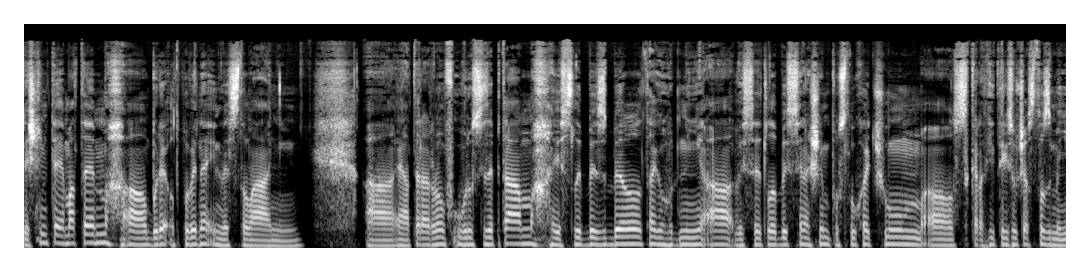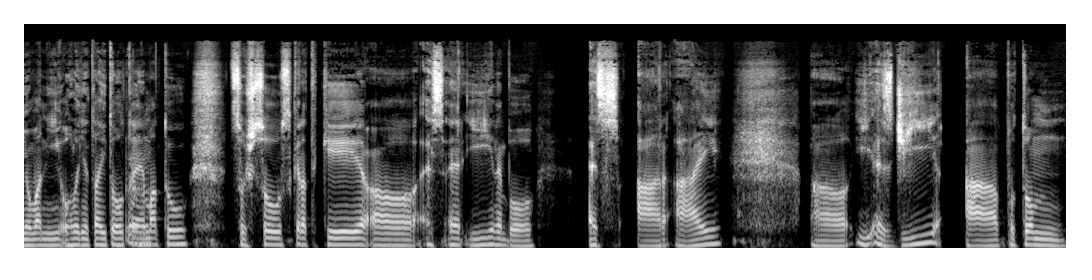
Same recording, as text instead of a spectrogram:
Dnešním tématem bude odpovědné investování. A já teda rovnou v úvodu si zeptám, jestli bys byl tak hodný a vysvětlil by si našim posluchačům zkratky, které jsou často zmiňované ohledně tady toho mm. tématu, což jsou zkratky SRI nebo SRI, ESG a potom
